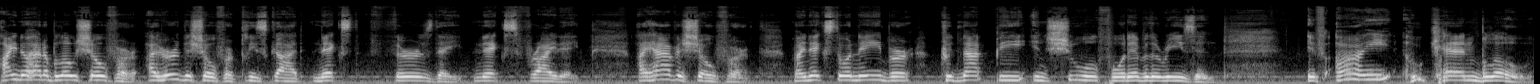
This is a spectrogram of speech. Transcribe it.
I know how to blow shofar. I heard the shofar, please God, next Thursday, next Friday. I have a shofar. My next door neighbor could not be in shul for whatever the reason. If I, who can blow,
